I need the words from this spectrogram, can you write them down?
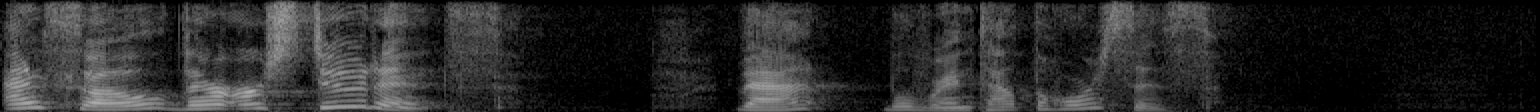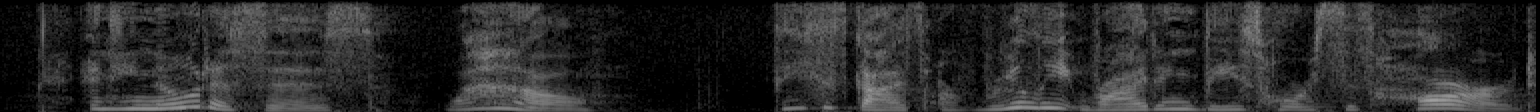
And so there are students that will rent out the horses. And he notices, wow, these guys are really riding these horses hard.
